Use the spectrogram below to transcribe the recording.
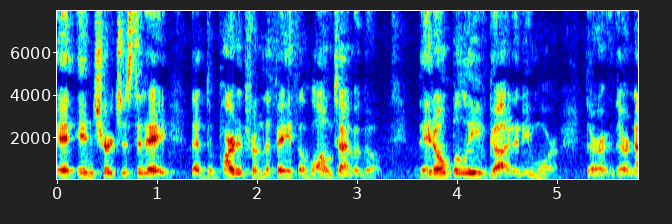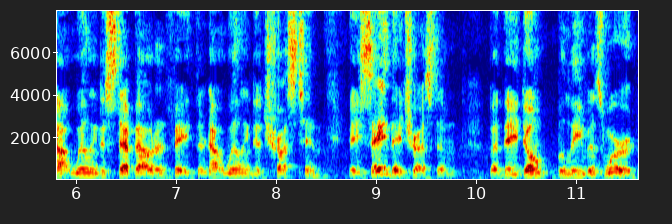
in churches today that departed from the faith a long time ago. They don't believe God anymore. They're, they're not willing to step out in faith. They're not willing to trust Him. They say they trust Him, but they don't believe His word.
